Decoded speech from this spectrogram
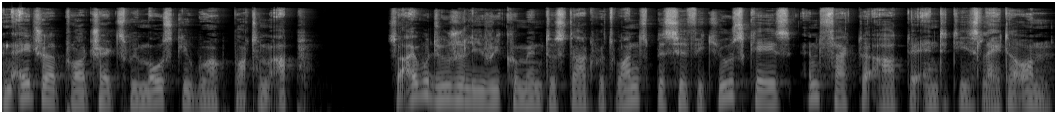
In agile projects, we mostly work bottom up. So I would usually recommend to start with one specific use case and factor out the entities later on.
